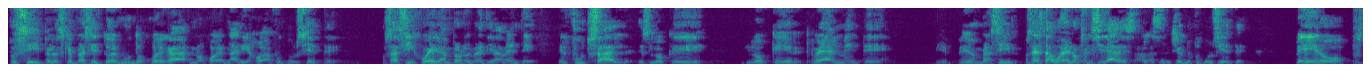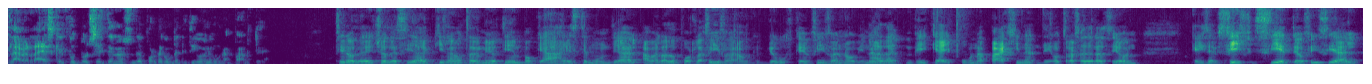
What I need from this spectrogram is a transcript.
Pues sí, pero es que en Brasil todo el mundo juega, no juega nadie, juega fútbol 7. O sea, sí juegan, pero recreativamente. El futsal es lo que, lo que realmente eh, prima en Brasil. O sea, está bueno, felicidades a la selección de fútbol 7. Pero, pues la verdad es que el fútbol 7 no es un deporte competitivo en ninguna parte. Sí, no, de hecho decía aquí la nota de medio tiempo que, ah, este mundial avalado por la FIFA, aunque yo busqué en FIFA no vi nada, vi que hay una página de otra federación que dice FIF 7 oficial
